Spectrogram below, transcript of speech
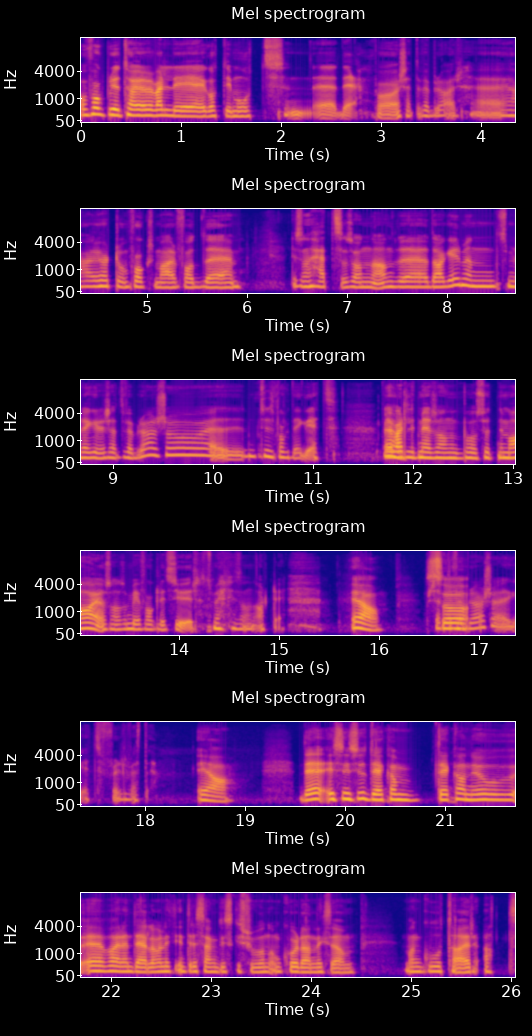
Og folk blir tar veldig godt imot eh, det på 6. februar. Eh, Jeg har hørt om folk som har fått litt sånn hets og sånn andre dager, men som regel 6. februar så eh, syns folk det er greit. Det har vært litt mer sånn på 17. mai og sånn, så blir folk litt sur. Som er litt sånn artig. Ja. 6. Februar så er det greit for de fleste. ja. Det, jeg syns jo det kan, det kan jo eh, være en del av en litt interessant diskusjon om hvordan liksom man godtar at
